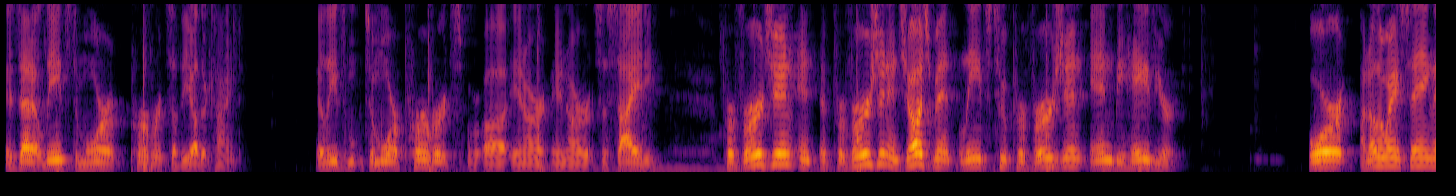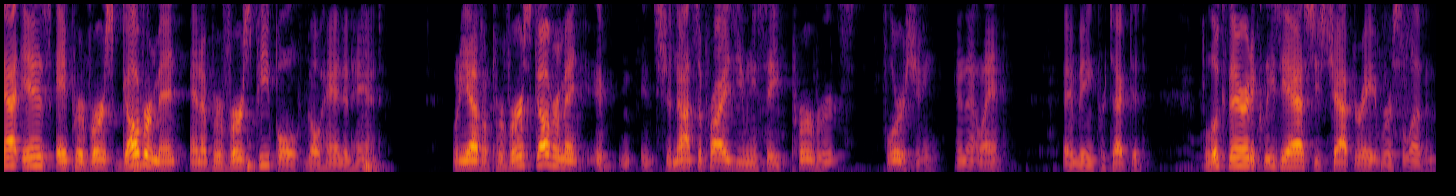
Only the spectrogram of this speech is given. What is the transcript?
is that it leads to more perverts of the other kind. It leads to more perverts uh, in our in our society. Perversion in, uh, perversion in judgment leads to perversion in behavior. Or another way of saying that is a perverse government and a perverse people go hand in hand. When you have a perverse government, it, it should not surprise you when you say perverts flourishing in that land and being protected. Look there at Ecclesiastes chapter 8, verse 11.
